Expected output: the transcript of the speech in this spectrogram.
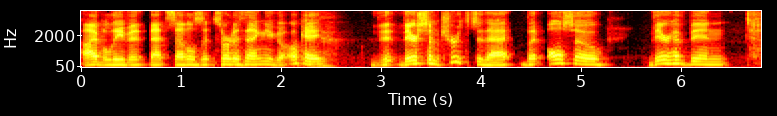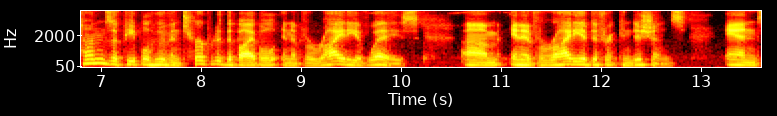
I believe it. That settles it, sort of thing. You go, okay. Yeah th- there's some truth to that, but also there have been tons of people who have interpreted the Bible in a variety of ways, um, in a variety of different conditions. And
